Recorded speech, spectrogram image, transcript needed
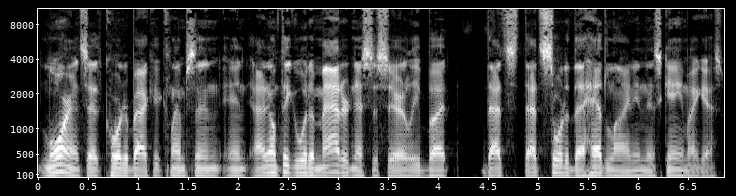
Lawrence at quarterback at Clemson, and I don't think it would have mattered necessarily, but that's that's sort of the headline in this game, I guess.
